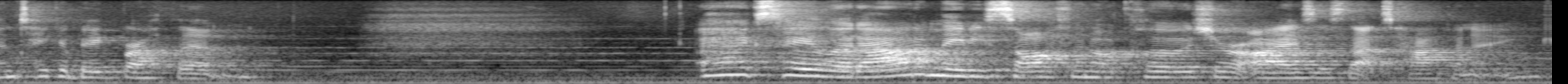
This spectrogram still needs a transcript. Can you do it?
and take a big breath in. Exhale it out and maybe soften or close your eyes as that's happening.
